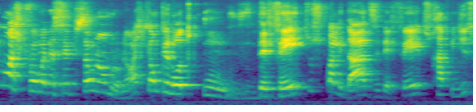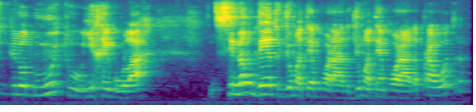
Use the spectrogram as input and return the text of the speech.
Eu não acho que foi uma decepção, não, Bruno. Eu acho que é um piloto com defeitos, qualidades e defeitos, rapidíssimo, piloto muito irregular, se não dentro de uma temporada, de uma temporada para outra.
